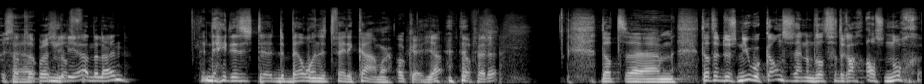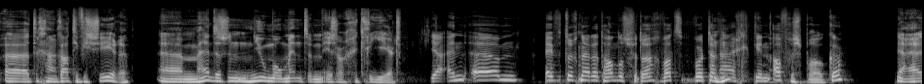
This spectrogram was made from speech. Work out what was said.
Is dat Eh, de Brazilië omdat- aan de lijn? Nee, dit is de, de bel in de Tweede Kamer. Oké, ja, vertel verder. Dat, ehm, dat er dus nieuwe kansen zijn om dat verdrag alsnog eh, te gaan ratificeren. Ehm dus een nieuw momentum is er gecreëerd. Ja, en ehm, even terug naar dat handelsverdrag. Wat wordt daar Mhm. eigenlijk in afgesproken? Ja,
